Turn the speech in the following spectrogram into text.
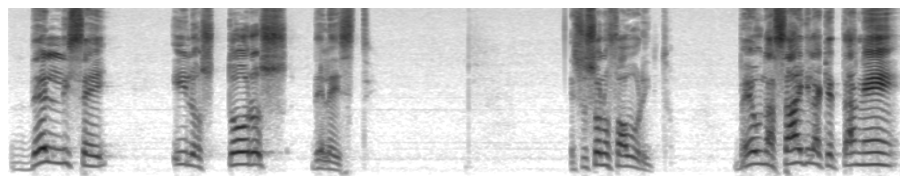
del Licey y los Toros del Este. Esos son los favoritos. Veo unas águilas que están en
